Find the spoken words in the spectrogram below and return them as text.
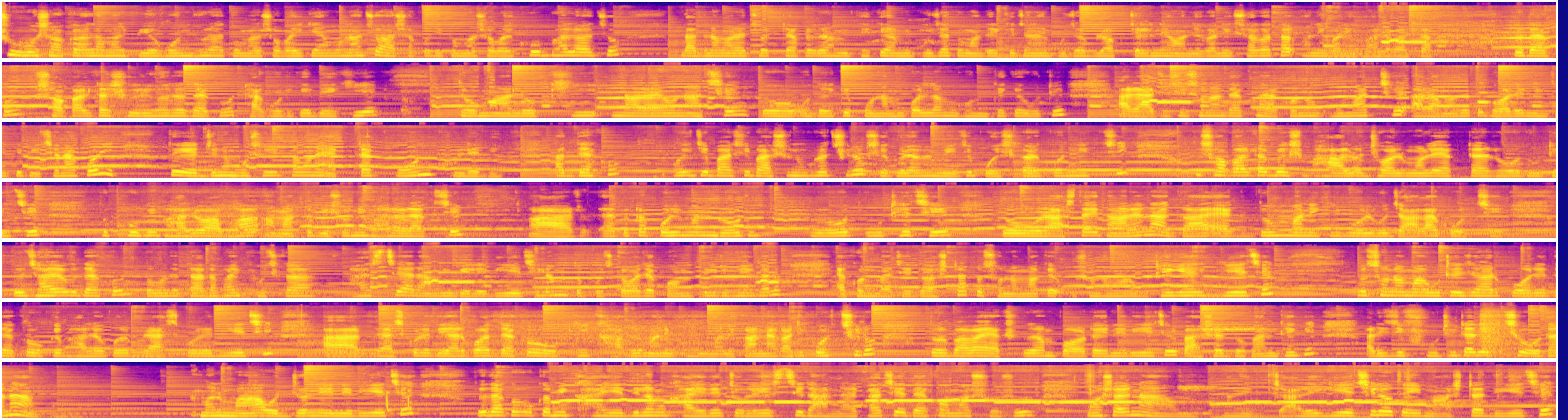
শুভ সকাল, আমার প্রিয় বন্ধুরা। তোমরা সবাই কেমন আছো? আশা করি তোমরা সবাই খুব ভালো আছো। দাদনামারা ছোট্ট গ্রাম থেকে আমি পূজা, তোমাদেরকে জানাই পূজা ব্লগ চ্যানেলে অনেক অনেক স্বাগত আর অনেক অনেক ভালোবাসা। তো দেখো, সকালটা শুরু হলো দেখো, ঠাকুরকে দেখিয়ে। তো মা লক্ষ্মী নারায়ণ আছে, তো ওদেরকে প্রণাম করলাম ঘুম থেকে উঠে। আর রাজেশী সোনা দেখো এখনও ঘুমাচ্ছে আর আমাদের তো ঘরে নিচেতে বিছানা করি। তো এর জন্য মশারিটা মানে একটা কোণ খুলে দিই। আর দেখো ওই যে বাসি বাসনগুলো ছিল সেগুলো আমি মেজে পরিষ্কার করে নিচ্ছি। তো সকালটা বেশ ভালো, ঝলমলে একটা রোদ উঠেছে। তো খুবই ভালো আবহাওয়া, আমার তো ভীষণই ভালো লাগছে। আর এতটা পরিমাণ রোদ রোদ উঠেছে, তো রাস্তায় দাঁড়ালে না গা একদম মানে কি বলব, জ্বালা করছে। তো যাই হোক দেখো, তোমাদের দাদাভাই ফুচকা ভাসছে আর আমি বেলে দিয়েছিলাম। তো ফুচকা ভাজা কমপ্লিট হয়ে গেল। এখন বাজে দশটা, তো সোনামাকে, সোনামা উঠে গিয়েছে। তো সোনামা উঠে যাওয়ার পরে দেখো ওকে ভালো করে ব্রাশ করে দিয়েছি। আর ব্রাশ করে দেওয়ার পর দেখো ও কী খাবে মানে মানে কান্নাকাটি করছিল। তোর বাবা একশো গ্রাম পরোটা এনে দিয়েছে পাশের দোকান থেকে। আর এই যে ফুটিটা দেখছ ওটা না আমার মা ওর জন্য এনে দিয়েছে। তো দেখো, ওকে আমি খাইয়ে দিলাম, খাইয়ে দিয়ে চলে এসেছি রান্নার কাছে। দেখো আমার শ্বশুর মশাই না মানে জালে গিয়েছিল, তো এই মাছটা দিয়েছে।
